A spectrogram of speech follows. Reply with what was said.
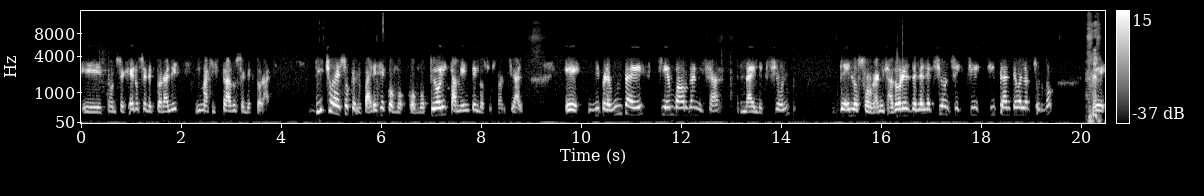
eh, consejeros electorales y magistrados electorales. Dicho eso, que me parece como, como teóricamente lo sustancial, eh, mi pregunta es, ¿quién va a organizar la elección de los organizadores de la elección? ¿Sí, sí, sí planteo el absurdo? Eh,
